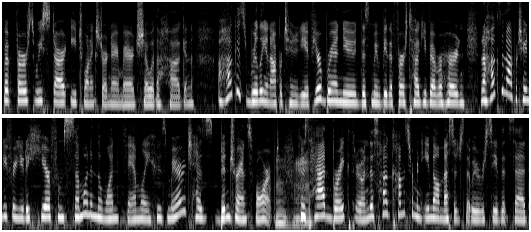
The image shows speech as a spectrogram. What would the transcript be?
But first we start each one extraordinary marriage show with a hug and a hug is really an opportunity. If you're brand new this may be the first hug you've ever heard and, and a hug's an opportunity for you to hear from someone in the one family whose marriage has been transformed mm-hmm. who's had breakthrough. And this hug comes from an email message that we received that said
